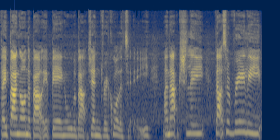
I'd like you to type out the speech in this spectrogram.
they bang on about it being all about gender equality. And actually that's a really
